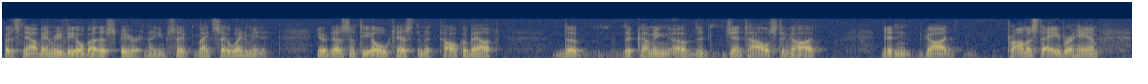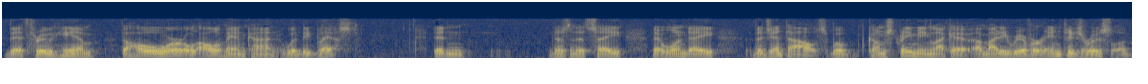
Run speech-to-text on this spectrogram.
But it's now been revealed by the Spirit. Now you say, might say, wait a minute, you know, doesn't the Old Testament talk about the the coming of the Gentiles to God? Didn't God promise to Abraham that through him the whole world, all of mankind, would be blessed? Didn't doesn't it say that one day the Gentiles will come streaming like a, a mighty river into Jerusalem,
